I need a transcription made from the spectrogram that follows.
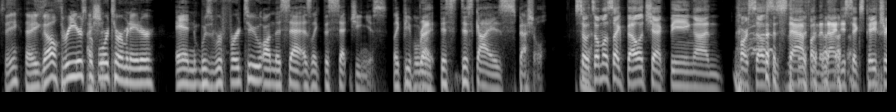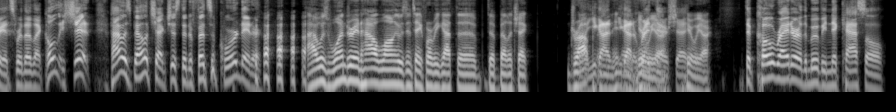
See, there you go. Three years I before Terminator, and was referred to on the set as like the set genius. Like people were Right. like, "This this guy is special." So it's almost like Belichick being on Parcells' staff on the 96 Patriots, where they're like, holy shit, how is Belichick just a defensive coordinator? I was wondering how long it was going to take before we got the the Belichick drop. you got- and- you got it right there. Shea. Here we are. the co-writer of the movie, Nick Castle,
